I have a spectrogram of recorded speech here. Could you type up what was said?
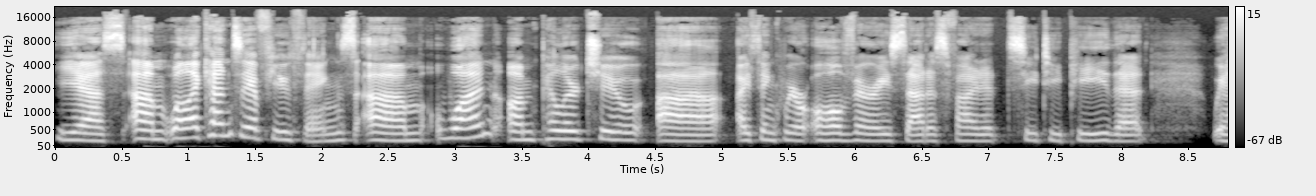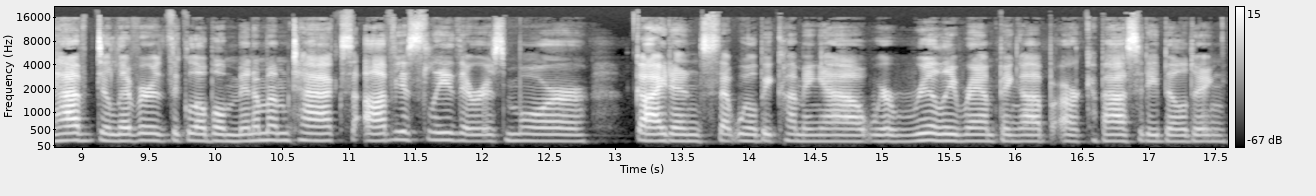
Yes. Um, well, I can say a few things. Um, one, on Pillar 2, uh, I think we're all very satisfied at CTP that we have delivered the global minimum tax. Obviously, there is more guidance that will be coming out. We're really ramping up our capacity building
